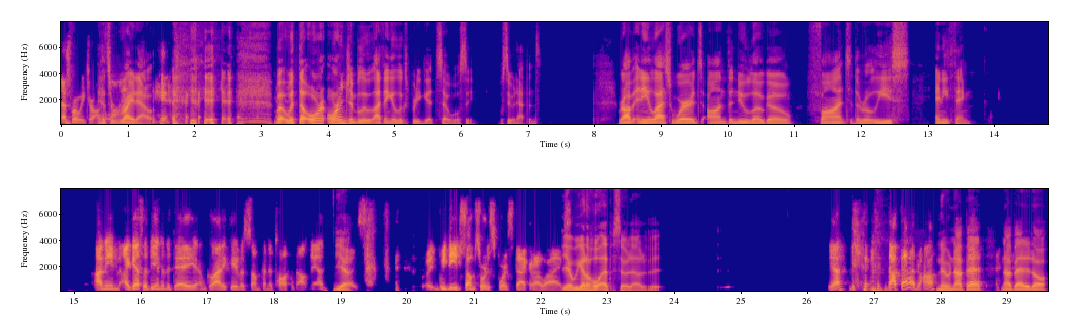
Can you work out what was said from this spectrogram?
that's where we draw. That's right out. but with the or- orange and blue, I think it looks pretty good. So we'll see. We'll see what happens. Rob, any last words on the new logo, font, the release, anything? I mean, I guess at the end of the day, I'm glad it gave us something to talk about, man. Yeah. we need some sort of sports back in our lives. Yeah, we got a whole episode out of it. Yeah. not bad, huh? No, not bad. Not bad at all.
